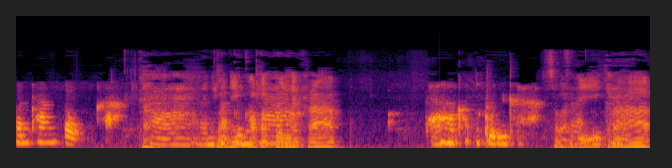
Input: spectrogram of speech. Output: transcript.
ค่อนข้างสูงค่ะ ค่ะวันนี้ขวัอนบนี้คุณขอบพระค่ะคุณนะครับ ค่ะ ขอบคุณค่ะ สวัสสวัสดีดีค่ะครับ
